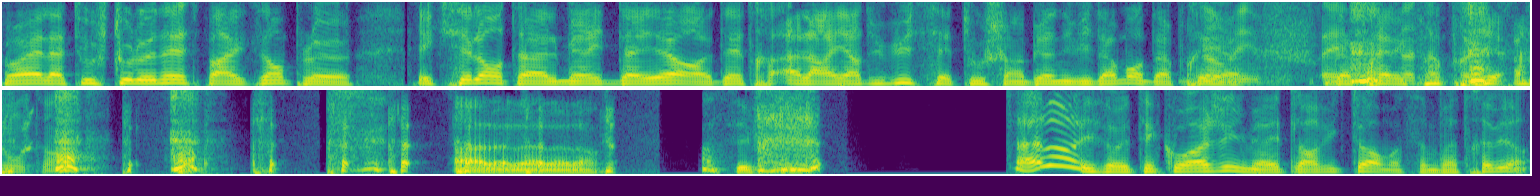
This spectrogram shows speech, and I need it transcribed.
Ouais, la touche toulonnaise, par exemple, euh, excellente. Elle mérite d'ailleurs d'être à l'arrière du but, cette touche, hein, bien évidemment, d'après. Euh, eh, Alexandre longtemps. Ah là là là là. Ah, c'est fou. Ah non, ils ont été courageux, ils méritent leur victoire. Moi, ça me va très bien.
